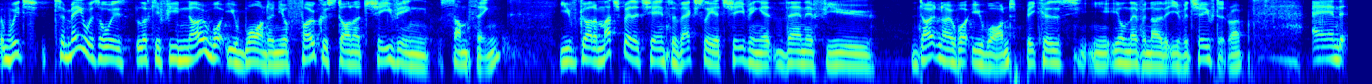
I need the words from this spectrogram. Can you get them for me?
which to me was always look, if you know what you want and you're focused on achieving something, you've got a much better chance of actually achieving it than if you don't know what you want because you'll never know that you've achieved it, right? And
